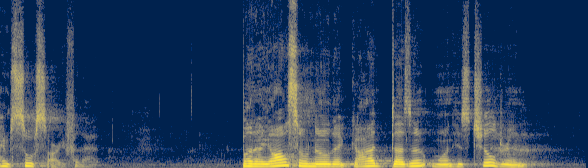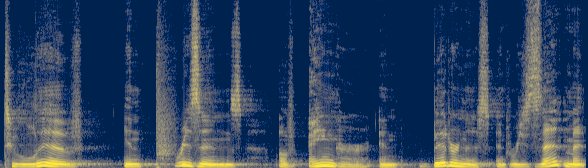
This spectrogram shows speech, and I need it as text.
I am so sorry for that. But I also know that God doesn't want his children to live in prisons of anger and bitterness and resentment.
